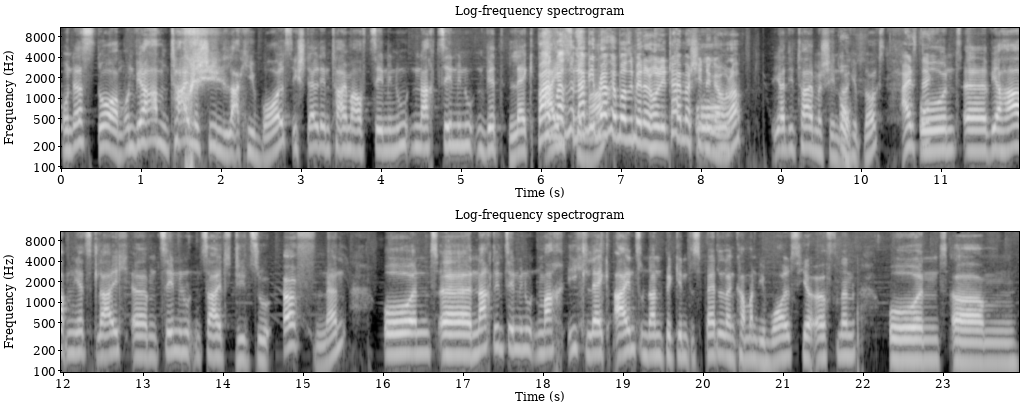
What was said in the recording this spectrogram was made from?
und der Storm. Und wir haben Time Machine Lucky Walls. Ich stelle den Timer auf 10 Minuten. Nach 10 Minuten wird Lag Was, 1 was für Lucky. Blöcke muss ich mir denn holen? Die Time Machine Dinger, Und- oder? Ja, die Time Machine Oh. Lucky Blocks. Eins Deck. Und äh, wir haben jetzt gleich ähm, 10 Minuten Zeit, die zu öffnen. Und äh, nach den 10 Minuten mache ich Leg 1 und dann beginnt das Battle. Dann kann man die Walls hier öffnen. Und ähm,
